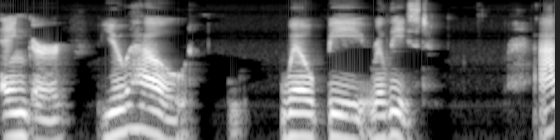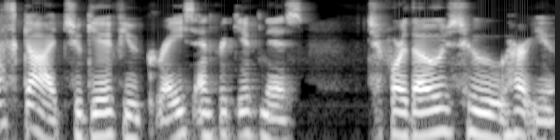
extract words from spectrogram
anger you held will be released. Ask God to give you grace and forgiveness for those who hurt you.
